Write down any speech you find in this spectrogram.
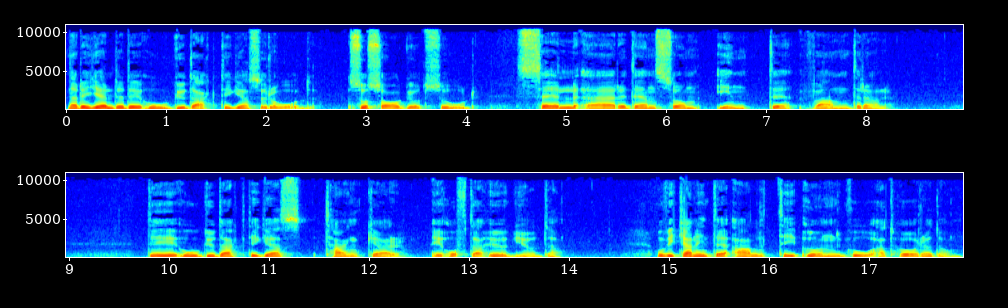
När det gällde det ogudaktigas råd så sa Guds ord Säll är den som inte vandrar. Det ogudaktigas tankar är ofta högljudda och vi kan inte alltid undgå att höra dem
